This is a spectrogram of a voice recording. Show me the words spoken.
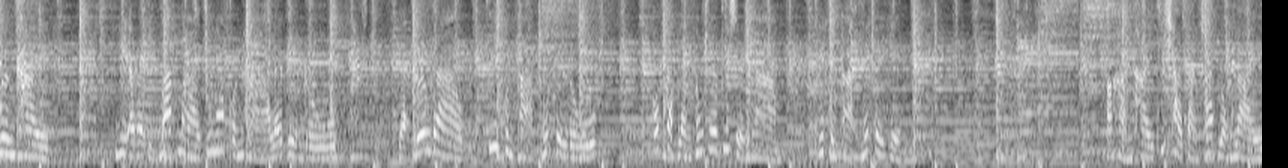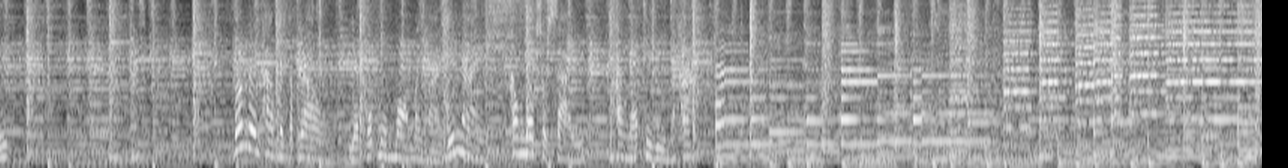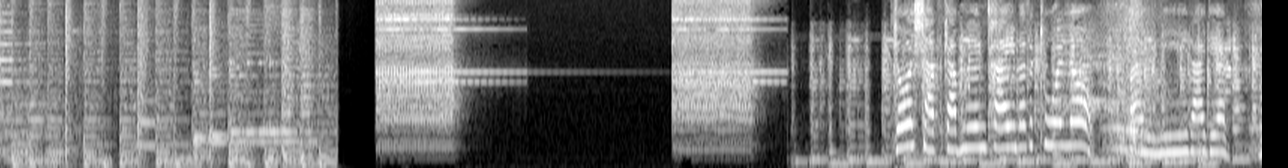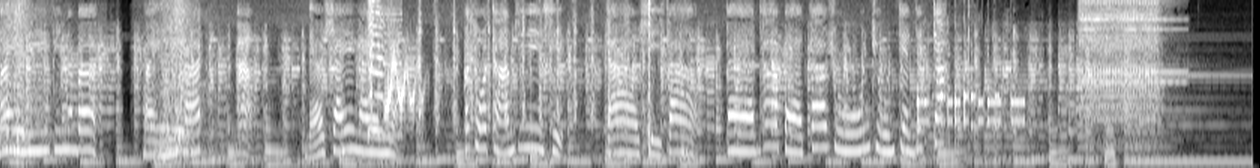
เมืองไทย มีอะไรอีกมากมายที่น่าค้นหาและเรียนรู้ และเรื่องราวที่คุณอาจไม่เคยรู้ พบกับแหล่งท่องเที่ยวที่สวยงาม ที่คุณอาจไม่เคยเห็น อาหารไทยที่ชาวต่างชาติหลงไหล ร่วมเดินทางไปกับเรา และพบมุมมองใหม่ ๆ ได้ในท่องโลกสดใส ทางแนททีวีนะคะ ศัพท์จากเมืองไทยและก็ทั่วโลก ไม่มีรายเดือน ไม่มีพินนัมเบอร์ ไม่มีคัสอ้าว แล้วใช้ไงเนี่ย ก็โทรถามที่นี่สิ 949 8589 007นะจ๊ะ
